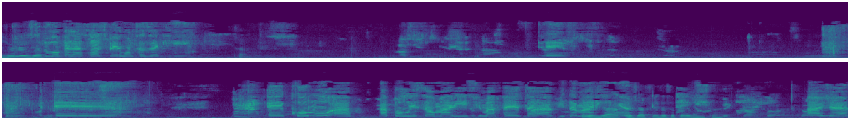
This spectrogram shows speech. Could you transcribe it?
Júlia, já. Eu vou pegar só as perguntas aqui. Tá. É, é, é, como a, a poluição marítima afeta a vida Eu marinha? já, eu já fiz essa pergunta. Ah, já?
